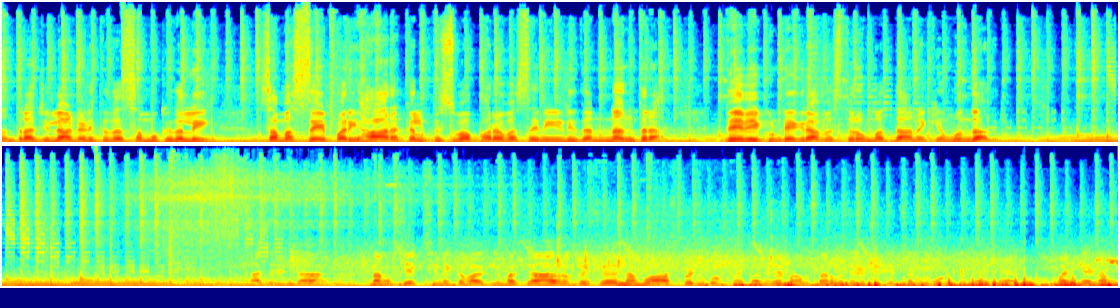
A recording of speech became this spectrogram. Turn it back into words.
ನಂತರ ಜಿಲ್ಲಾಡಳಿತದ ಸಮ್ಮುಖದಲ್ಲಿ ಸಮಸ್ಯೆ ಪರಿಹಾರ ಕಲ್ಪಿಸುವ ಭರವಸೆ ನೀಡಿದ ನಂತರ ದೇವಿಕುಂಟೆ ಗ್ರಾಮಸ್ಥರು ಮತದಾನಕ್ಕೆ ಮುಂದಾದರು. ನಮ್ಮ ಶೈಕ್ಷಣಿಕವಾಗಿ ಮತ್ತು ಆರೋಗ್ಯಕ್ಕೆ ನಮ್ಮ ಹಾಸ್ಪಿಟ್ಲ್ಗೆ ಹೋಗ್ಬೇಕಾದ್ರೆ ನಾವು ಸಾರ್ವಜನಿಕ ಕೆಲಸಕ್ಕೆ ಹೋಗ್ಬೇಕಾದ್ರೆ ಮತ್ತೆ ನಮ್ಮ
